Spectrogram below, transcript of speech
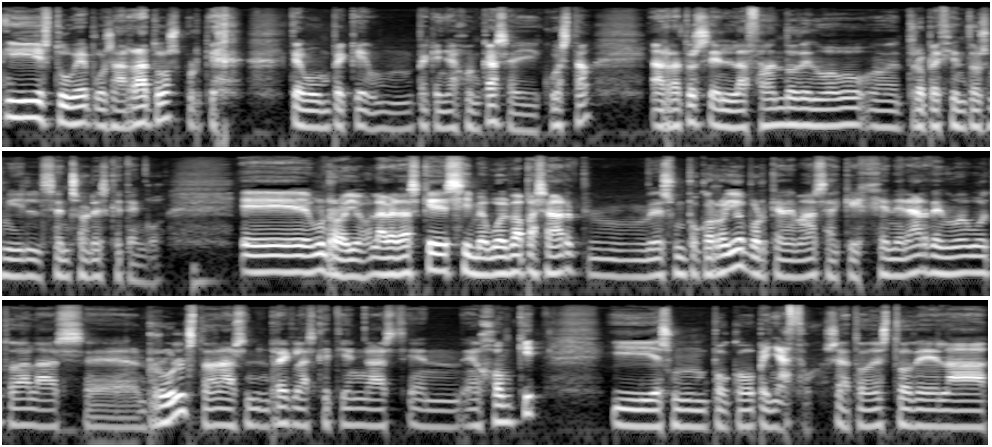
y estuve pues a ratos, porque tengo un, un pequeñajo en casa y cuesta, a ratos enlazando de nuevo eh, tropecientos mil sensores que tengo. Eh, un rollo, la verdad es que si me vuelve a pasar mm, es un poco rollo porque además hay que generar de nuevo todas las eh, rules, todas las reglas que tengas en, en HomeKit y es un poco peñazo. O sea, todo esto de la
